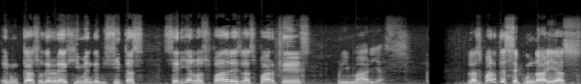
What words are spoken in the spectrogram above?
en un caso de régimen de visitas, serían los padres las partes primarias. Las partes secundarias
